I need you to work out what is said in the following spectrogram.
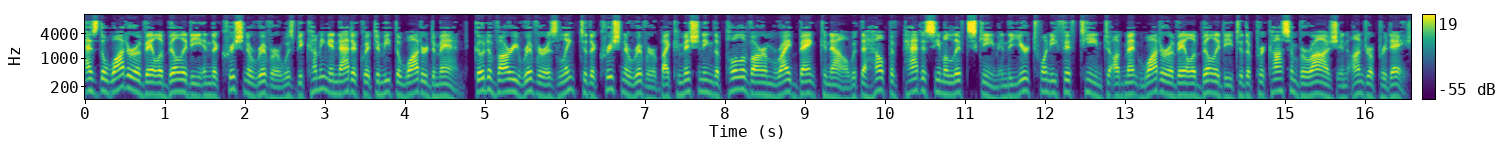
As the water availability in the Krishna River was becoming inadequate to meet the water demand, Godavari River is linked to the Krishna River by commissioning the Polavaram Right Bank Canal with the help of Pattiseema Lift Scheme in the year 2015 to augment water availability to the Prakasam Barrage in Andhra Pradesh.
